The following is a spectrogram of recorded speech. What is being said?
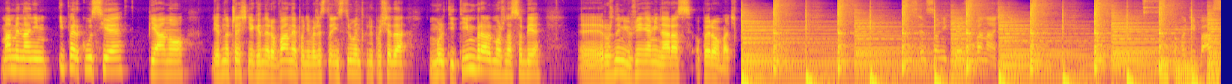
Mamy na nim i perkusję, piano, jednocześnie generowane, ponieważ jest to instrument, który posiada multitimbral, można sobie y, różnymi brzmieniami naraz operować. To jest Ensoniq TS12. Dochodzi bas,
